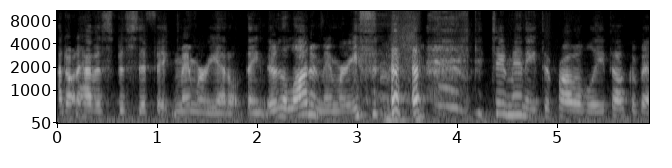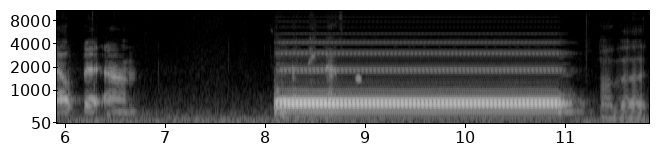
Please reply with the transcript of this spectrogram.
I don't have a specific memory. I don't think there's a lot of memories, too many to probably talk about. But um, I think that's my bad.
